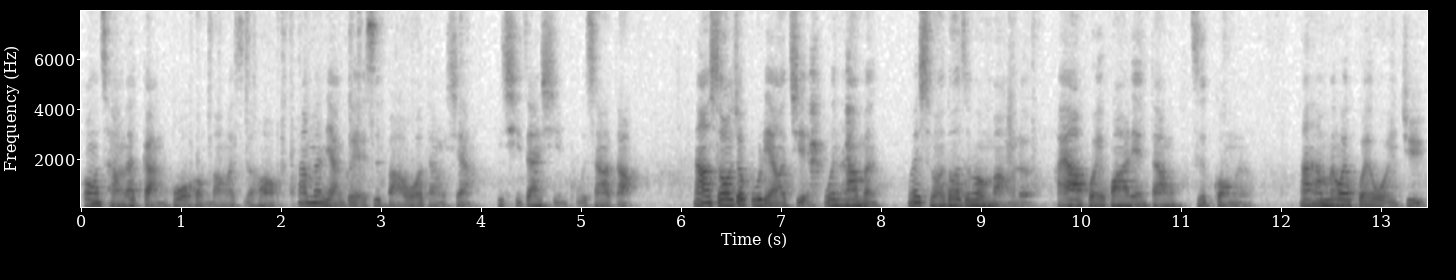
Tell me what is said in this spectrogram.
工厂在赶货很忙的时候，他们两个也是把握当下，一起在行菩萨道。那时候就不了解，问他们为什么都这么忙了，还要回花莲当志工了？那他们会回我一句：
